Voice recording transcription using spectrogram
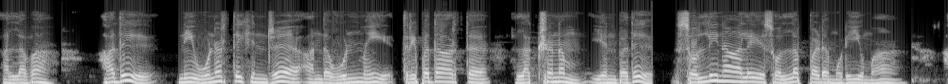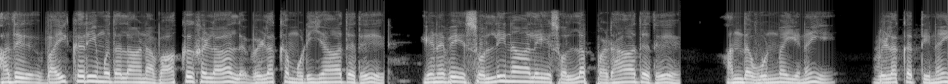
அல்லவா? அது நீ உணர்த்துகின்ற அந்த உண்மை திரிபதார்த்த லட்சணம் என்பது சொல்லினாலே சொல்லப்பட முடியுமா? அது வைகரி முதலான வாக்குகளால் விளக்க முடியாதது எனவே சொல்லினாலே சொல்லப்படாதது. அந்த உண்மையினை விளக்கத்தினை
